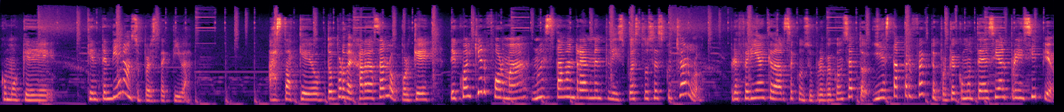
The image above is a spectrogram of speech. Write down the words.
como que, que entendieran su perspectiva. Hasta que optó por dejar de hacerlo, porque de cualquier forma no estaban realmente dispuestos a escucharlo preferían quedarse con su propio concepto. Y está perfecto, porque como te decía al principio,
